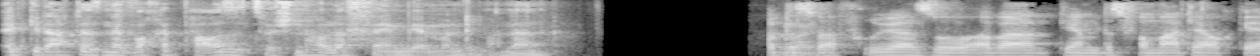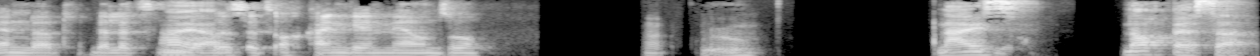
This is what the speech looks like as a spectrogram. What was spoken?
Ich hätte gedacht, das ist eine Woche Pause zwischen Hall of Fame Game und dem anderen. Ich glaube, das war früher so, aber die haben das Format ja auch geändert. In der letzten ah, Woche ja. ist jetzt auch kein Game mehr und so. Ja. Nice. Noch besser.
